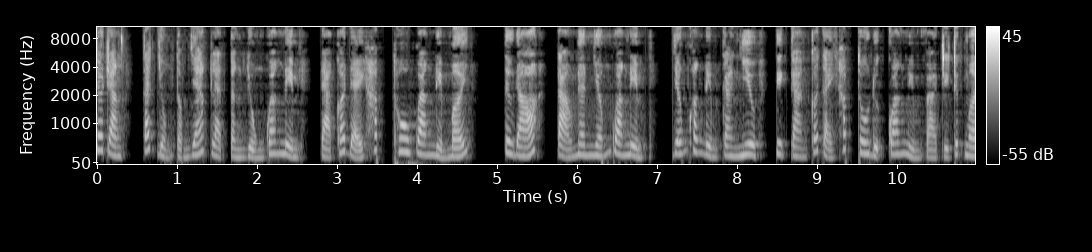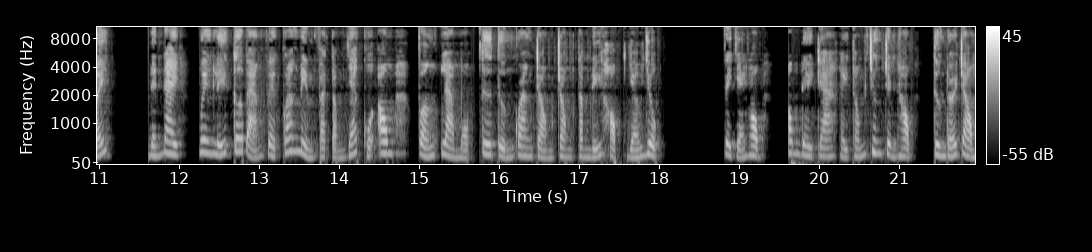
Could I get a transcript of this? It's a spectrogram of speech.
cho rằng tác dụng tổng giác là tận dụng quan niệm đã có để hấp thu quan niệm mới, từ đó tạo nên nhóm quan niệm. Giống quan niệm càng nhiều thì càng có thể hấp thu được quan niệm và tri thức mới. Đến nay, nguyên lý cơ bản về quan niệm và tổng giác của ông vẫn là một tư tưởng quan trọng trong tâm lý học giáo dục. Về giảng học, ông đề ra hệ thống chương trình học tương đối rộng.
